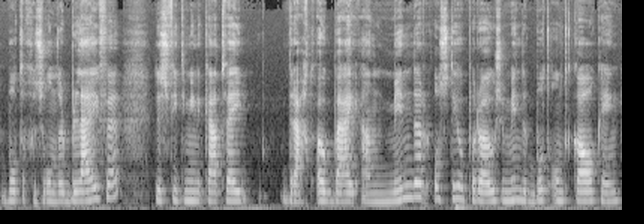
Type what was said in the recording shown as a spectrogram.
botten gezonder blijven. Dus vitamine K2 draagt ook bij aan minder osteoporose, minder botontkalking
